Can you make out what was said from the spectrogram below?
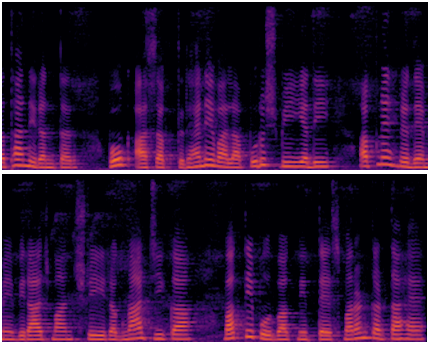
तथा निरंतर भोग आसक्त रहने वाला पुरुष भी यदि अपने हृदय में विराजमान श्री रघुनाथ जी का भक्तिपूर्वक नित्य स्मरण करता है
